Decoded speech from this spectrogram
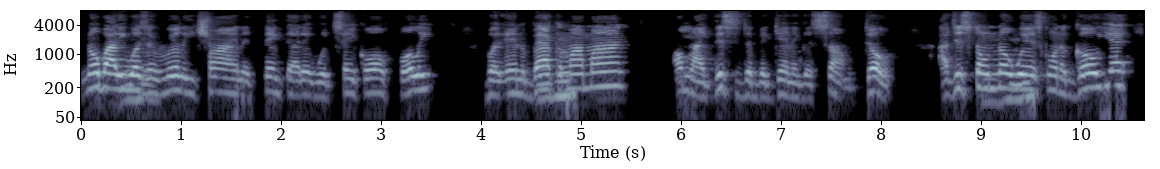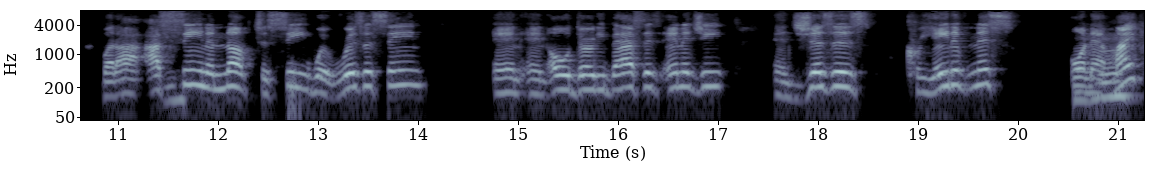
Nobody mm-hmm. wasn't really trying to think that it would take off fully, but in the back mm-hmm. of my mind, I'm like, this is the beginning of something dope. I just don't know mm-hmm. where it's going to go yet, but I I mm-hmm. seen enough to see what RZA seen and and old dirty bastards energy and GZA's creativeness on mm-hmm. that mic,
